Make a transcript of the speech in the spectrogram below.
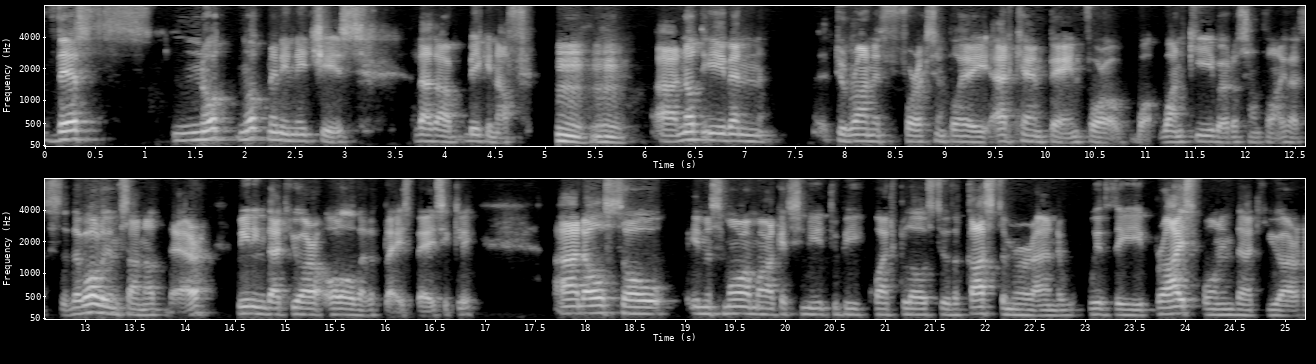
there's not, not many niches that are big enough. Mm-hmm. Uh, not even to run, for example, a ad campaign for one keyword or something like that. So the volumes are not there, meaning that you are all over the place, basically. And also, in the smaller markets, you need to be quite close to the customer, and with the price point that you are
